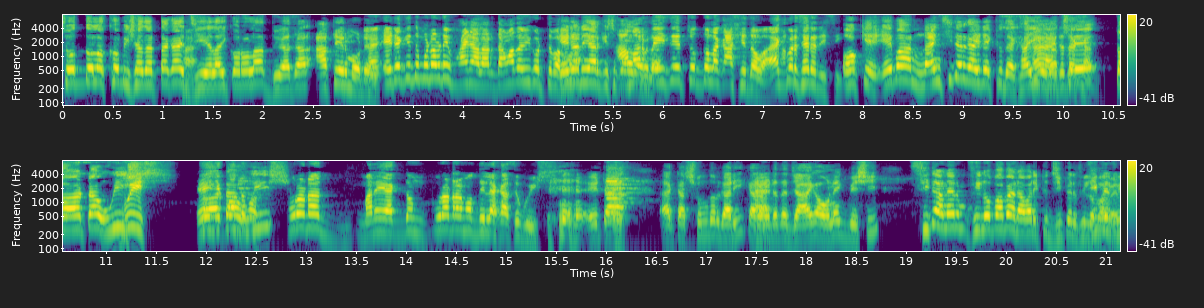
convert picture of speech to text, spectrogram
চোদ্দ লক্ষ বিশ হাজার টাকায় হ্যাঁ। জিএলআই করোলা দুই হাজার আটের মডেল হ্যাঁ, এটা কিন্তু মোটামুটি ফাইনাল আর দামাদামি করতে পারব এটা নিয়ে আর কিছু আমার পেজে চোদ্দ লাখ আশি দেওয়া একবার ছেড়ে দিছি। ওকে এবার নাইন সিটার গাড়িটা একটু দেখাই হ্যাঁ। Toyota Wish. পুরোটা মানে একদম পুরোটার মধ্যে লেখা আছে উইশ এটা একটা সুন্দর গাড়ি কারণ হ্যাঁ। এটাতে জায়গা অনেক বেশি। সিডানের ফিলও পাবেন আবার একটু জিপের ফিলও পাবেন।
